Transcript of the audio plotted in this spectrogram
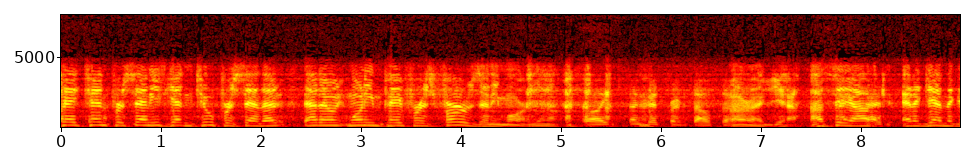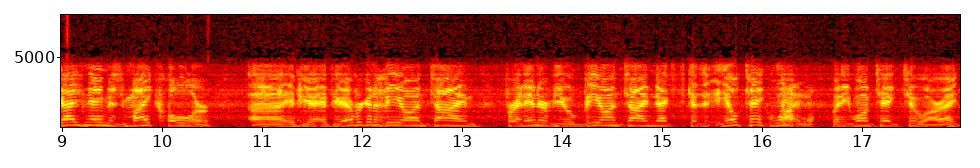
take ten percent, he's getting two percent. That that won't even pay for his furs anymore. You know. well, he's done good for himself. So. All right. Yeah. I'll see you. Oscar. And again, the guy's name is Mike Holer. Uh, if you if you're ever going to be on time for an interview, be on time next because he'll take one, but he won't take two. All right.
